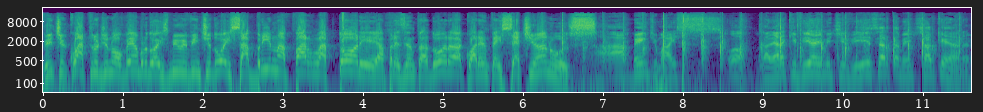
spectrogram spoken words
24 de novembro de 2022, Sabrina Parlatore, apresentadora, 47 anos. Ah, bem demais. Ó, galera que via MTV certamente sabe quem é, né?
